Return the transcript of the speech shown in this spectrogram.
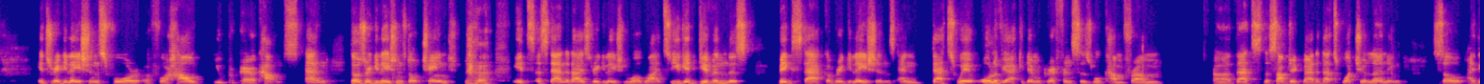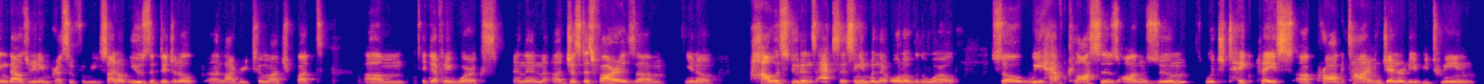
its regulations for, for how you prepare accounts. And those regulations don't change. it's a standardized regulation worldwide. So you get given this big stack of regulations, and that's where all of your academic references will come from. Uh, that's the subject matter, that's what you're learning. So I think that was really impressive for me. So I don't use the digital uh, library too much, but um, it definitely works. And then uh, just as far as, um, you know, how are students accessing it when they're all over the world? So we have classes on Zoom, which take place uh, Prague time, generally between,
